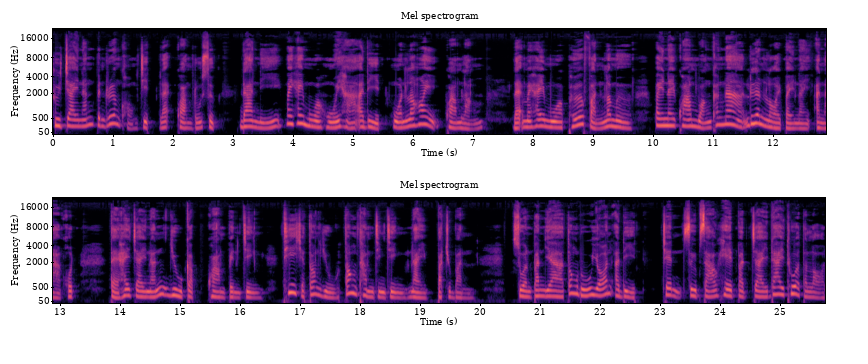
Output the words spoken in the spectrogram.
คือใจนั้นเป็นเรื่องของจิตและความรู้สึก ด้านนี้ไม่ให้มัวโหยหาอดีต หวนละห้อยความหลัง และไม่ให้มัวเพ้อฝันละเมอ ไปในความหวังข้างหน้าเลื่อนลอยไปในอนาคต แต่ให้ใจนั้นอยู่กับความเป็นจริง ที่จะต้องอยู่ต้องทำจริง ๆ ในปัจจุบัน ส่วนปัญญาต้องรู้ย้อนอดีต เช่น สืบสาวเหตุปัจจัยได้ทั่วตลอด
